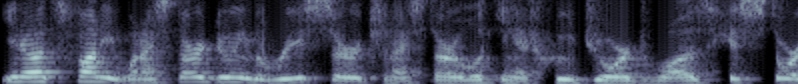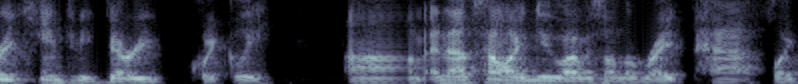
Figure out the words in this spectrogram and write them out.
you know, it's funny when I started doing the research and I started looking at who George was, his story came to me very quickly. Um, and that's how I knew I was on the right path. Like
